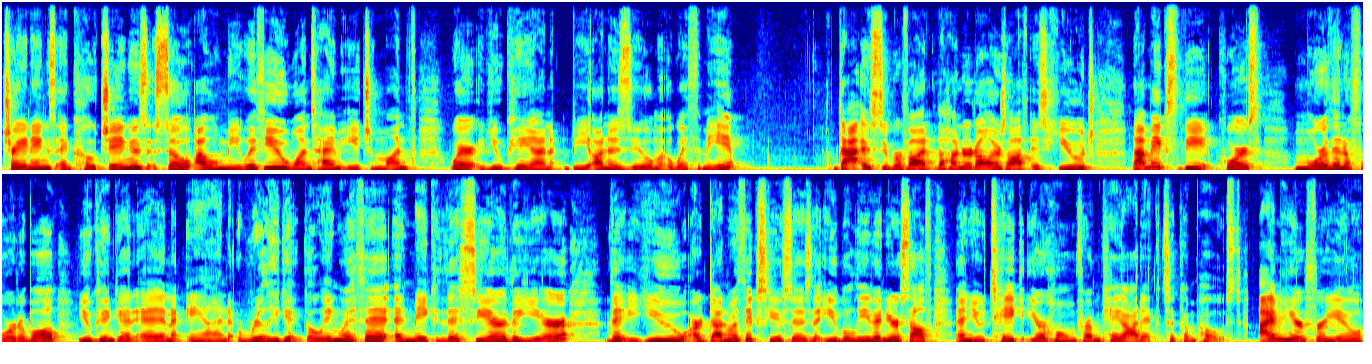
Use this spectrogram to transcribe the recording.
trainings and coachings. So I will meet with you one time each month where you can be on a Zoom with me. That is super fun. The $100 off is huge. That makes the course more than affordable. You can get in and really get going with it and make this year the year that you are done with excuses, that you believe in yourself, and you take your home from chaotic to composed. I'm here for you.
